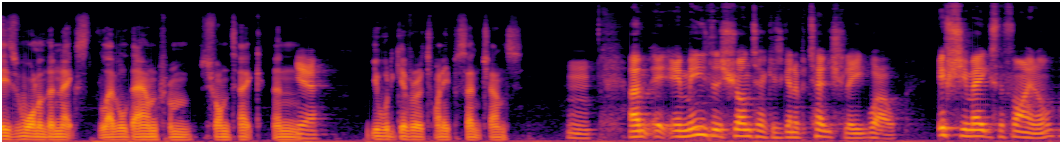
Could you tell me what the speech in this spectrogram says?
is one of the next level down from Swiatek, and Yeah. you would give her a twenty percent chance. Um, it, it means that Swiatek is going to potentially, well, if she makes the final,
